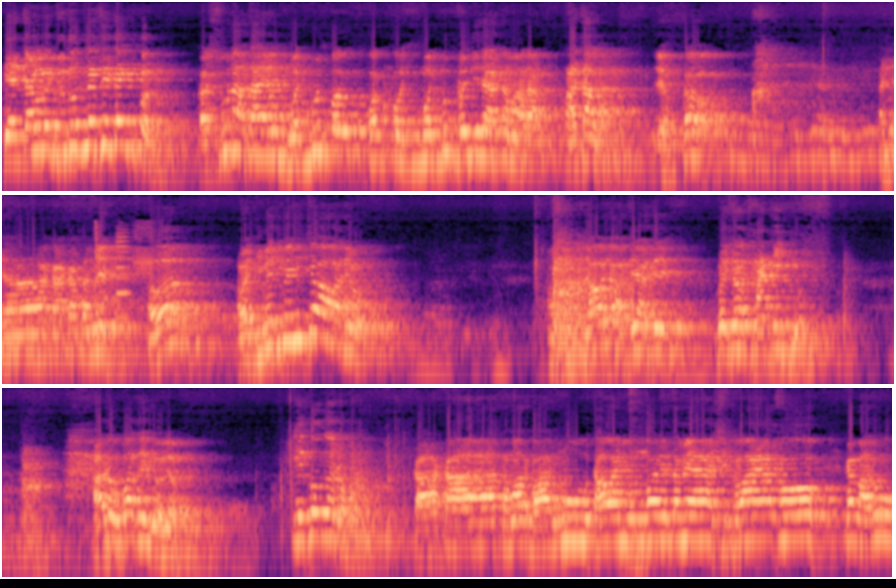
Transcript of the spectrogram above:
પેચામાં જુદું જ નથી કઈ પગ કશું ના થાય એમ મજબૂત પગ મજબૂત બની જાય તમારા આતા લ્યો કરો. અલ્યા કાકા તમે? હવે? હવે ધીમે ધીમે નીચે આવવા દો. જાઓ જાઓ હાથે હાથે. ભાઈ હવે થાકી ગયો. હા તો ઊભા થઈ ગયો લ્યો. ટેકો કરો. કાકા તમાર બહારનું થવાની ઉંમરે તમે આ શીખવા આવ્યા છો કે મારું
